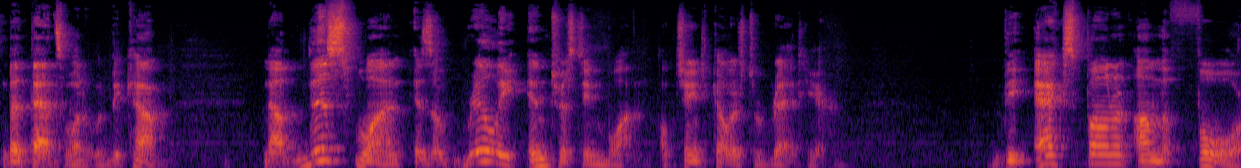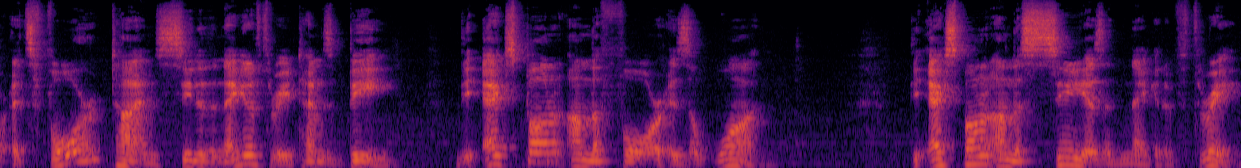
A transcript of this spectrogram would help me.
but that's what it would become. Now this one is a really interesting one. I'll change colors to red here. The exponent on the 4, it's 4 times c to the negative 3 times b. The exponent on the 4 is a 1. The exponent on the c is a negative 3.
